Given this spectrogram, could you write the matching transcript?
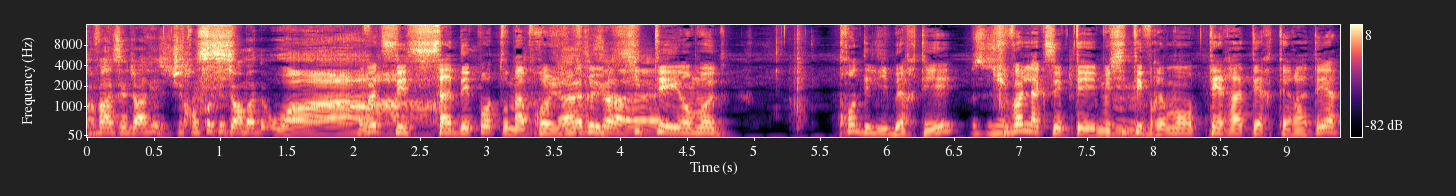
enfin, c'est genre, tu te rends compte que tu es en mode, waouh En fait, c'est ça dépend de ton approche du truc. ça, si ouais. t'es en mode prends des libertés, tu vas l'accepter. Mais si Hmm. t'es vraiment terre à terre, terre à terre,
